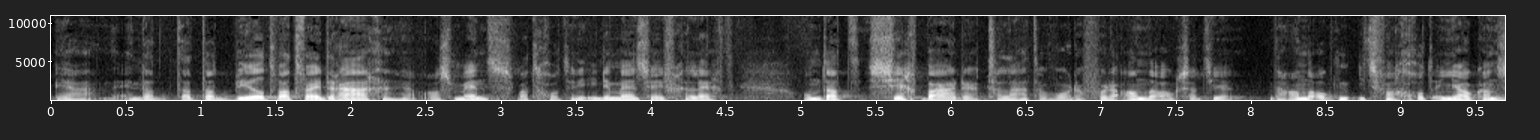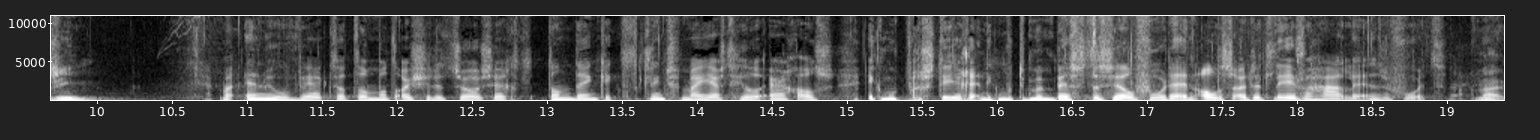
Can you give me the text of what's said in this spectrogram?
ja, en dat, dat, dat beeld wat wij dragen als mens, wat God in ieder mens heeft gelegd, om dat zichtbaarder te laten worden voor de ander ook. Zodat je, de ander ook iets van God in jou kan zien. Maar en hoe werkt dat dan? Want als je het zo zegt, dan denk ik, dat klinkt voor mij juist heel erg als ik moet presteren en ik moet mijn beste zelf worden en alles uit het leven halen enzovoort. Ja, nou,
